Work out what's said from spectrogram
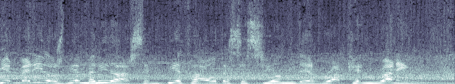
Bienvenidos, bienvenidas. Empieza otra sesión de Rock and Running.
